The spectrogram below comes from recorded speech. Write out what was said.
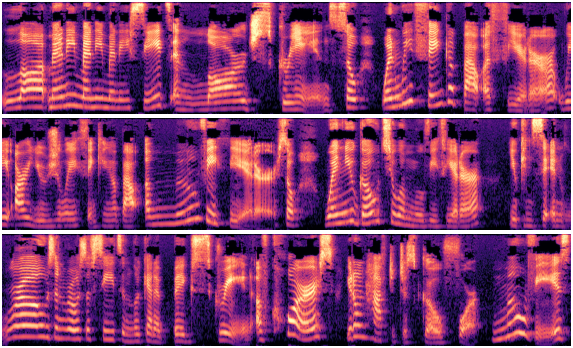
many, many, many seats and large screens. So when we think about a theater, we are usually thinking about a movie theater. So when you go to a movie theater, you can sit in rows and rows of seats and look at a big screen. Of course, you don't have to just go for movies.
